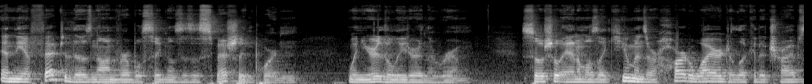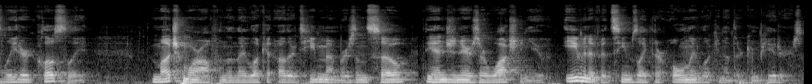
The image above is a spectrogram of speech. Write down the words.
And the effect of those nonverbal signals is especially important when you're the leader in the room. Social animals like humans are hardwired to look at a tribe's leader closely. much more often than they look at other team members, and so the engineers are watching you, even if it seems like they're only looking at their computers.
